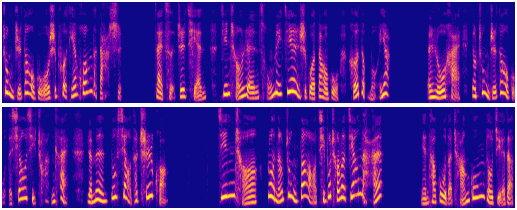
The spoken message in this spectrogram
种植稻谷是破天荒的大事。在此之前，金城人从没见识过稻谷何等模样。恩如海要种植稻谷的消息传开，人们都笑他痴狂。”金城若能种稻，岂不成了江南？连他雇的长工都觉得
